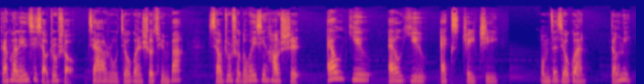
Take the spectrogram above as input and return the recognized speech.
赶快联系小助手加入酒馆社群吧。小助手的微信号是 l u l u x j g，我们在酒馆等你。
